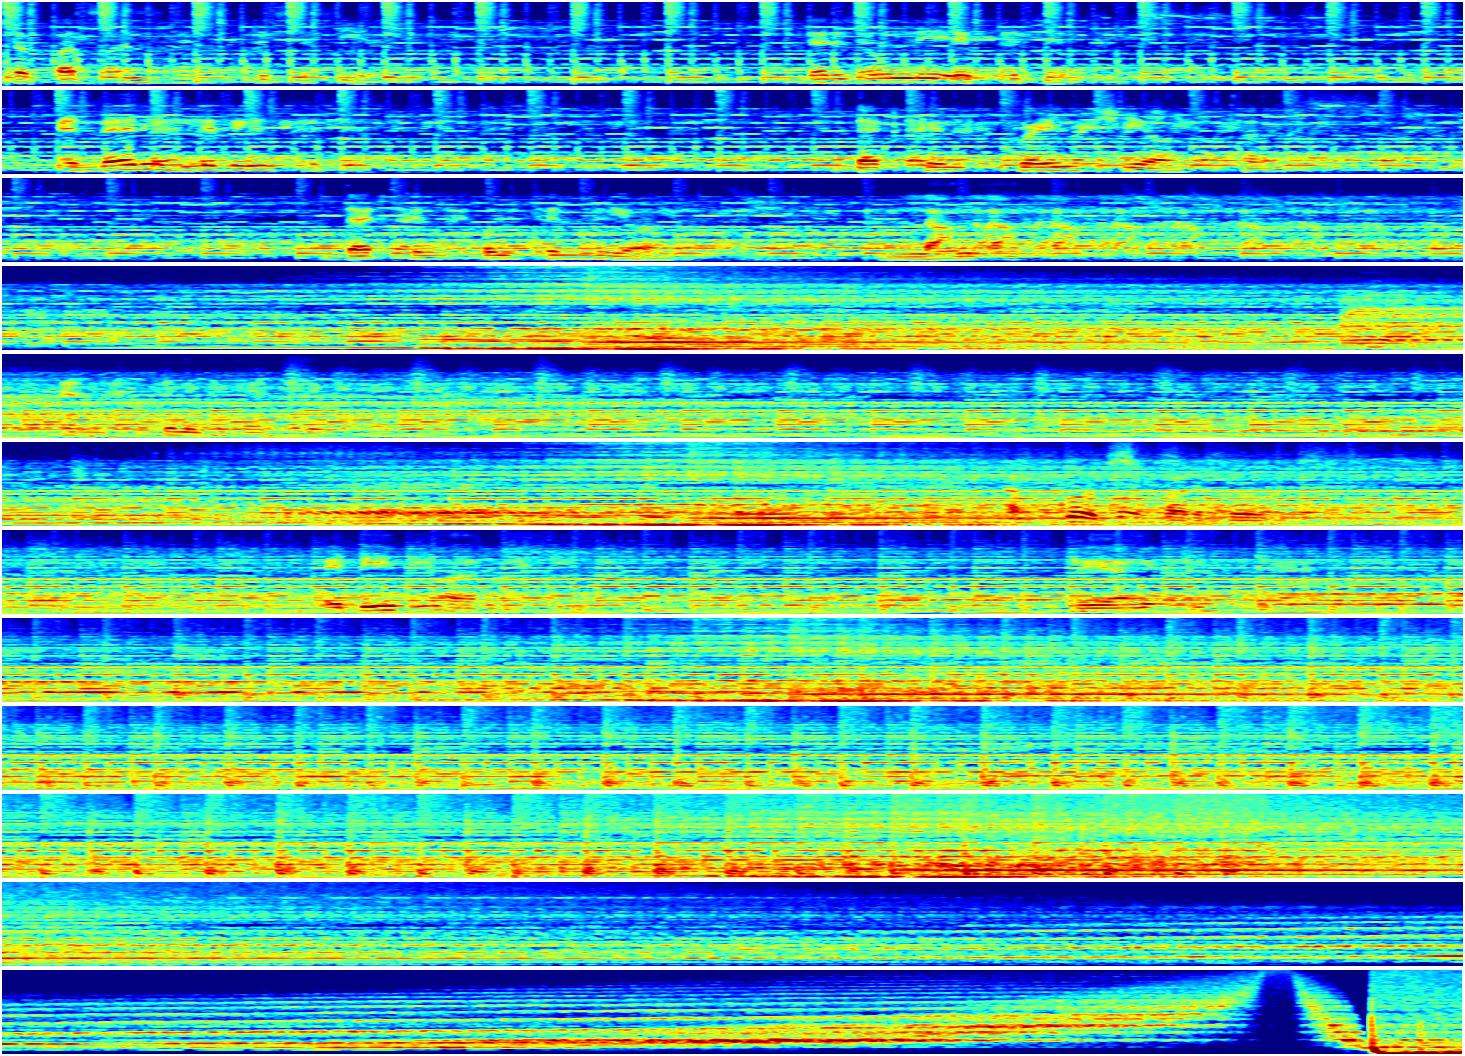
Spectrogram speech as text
the person has disappeared. There is only a prejudice, a very living prejudice that can quench your thirst, that can fulfill your longing. A deep urge, Ciao.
